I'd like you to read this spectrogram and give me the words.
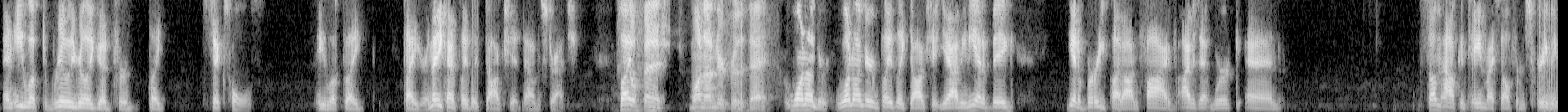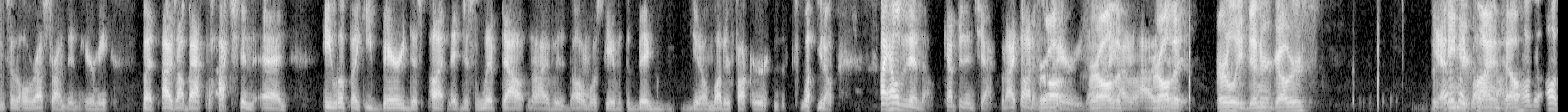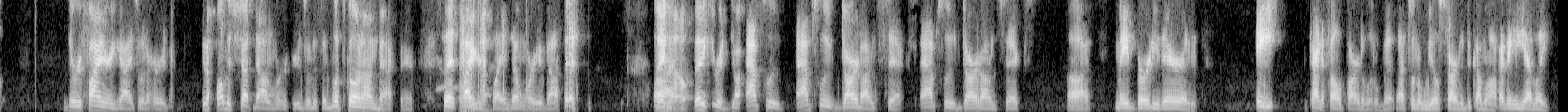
And he looked really, really good for like six holes. He looked like Tiger. And then he kind of played like dog shit down the stretch. But- Still finished one under for the day. One under, one under, and played like dog shit. Yeah, I mean, he had a big, he had a birdie putt on five. I was at work and somehow contained myself from screaming so the whole restaurant didn't hear me. But I was out back watching, and he looked like he buried this putt, and it just lipped out, and I was, almost gave it the big, you know, motherfucker. well, you know, I held it in though, kept it in check, but I thought it For was all- buried. for I- all the- I don't know how For all the early dinner goers, the Yeah, senior like clientele. All the, all the refinery guys would have heard. You know, all the shutdown workers would have said, "What's going on back there?" That Tigers playing. Don't worry about it. They Uh, know. Then he threw a dar- absolute, absolute dart on six. Absolute dart on six. Uh, made birdie there, and eight kind of fell apart a little bit. That's when the wheels started to come off. I think he had like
